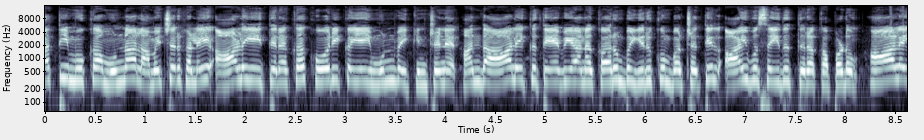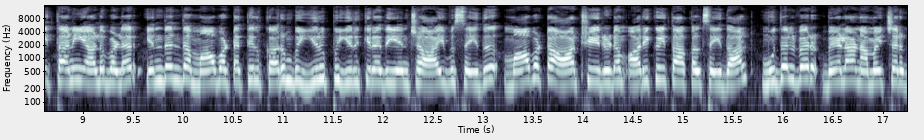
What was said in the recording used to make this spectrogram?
அதிமுக முன்னாள் அமைச்சர்களே ஆலையை திறக்க கோரிக்கையை முன்வைக்கின்றனர். அந்த ஆலைக்கு தேவையான கரும்பு இருக்கும் பட்சத்தில் ஆய்வு செய்து திறக்கப்படும். ஆலை தனி அலுவலர் எந்தெந்த மாவட்டத்தில் கரும்பு இருப்பு இருக்கிறது என்று ஆய்வு செய்து மாவட்ட ஆட்சியரிடம் அறிக்கை தாக்கல் செய்தால் முதல்வர் வேளாண் அமைச்சர்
